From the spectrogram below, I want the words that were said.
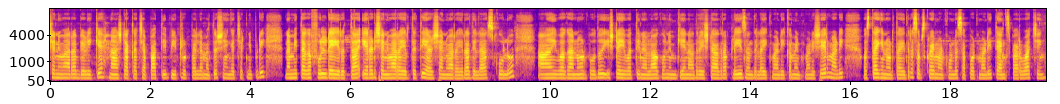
ಶನಿವಾರ ಬೆಳಿಗ್ಗೆ ನಾಷ್ಟಕ್ಕೆ ಚಪಾತಿ, ಬೀಟ್ರೂಟ್ ಪಲ್ಯ ಮತ್ತು ಶೇಂಗಾ ಚಟ್ನಿ ಪುಡಿ. ನಮಿತಾಗ ಫುಲ್ ಡೇ ಇರುತ್ತೆ? ಎರಡು ಶನಿವಾರ ಇರ್ತೈತಿ, ಎರಡು ಶನಿವಾರ ಇರೋದಿಲ್ಲ ಸ್ಕೂಲು ಇವಾಗ ನೋಡ್ಬೋದು, ಇಷ್ಟೇ ಇವತ್ತಿನ ಲಾಗು ನಿಮ್ಗೇನಾದರೂ ಇಷ್ಟ ಆದ್ರೆ ಪ್ಲೀಸ್ ಒಂದು ಲೈಕ್ ಮಾಡಿ ಕಮೆಂಟ್ ಮಾಡಿ ಶೇರ್ ಮಾಡಿ. ಹೊಸ್ದಾಗಿ ನೋಡ್ತಾ ಇದ್ರೆ ಸಬ್ಸ್ಕ್ರೈಬ್ ಮಾಡಿಕೊಂಡು ಸಪೋರ್ಟ್ ಮಾಡಿ. ಥ್ಯಾಂಕ್ಸ್ ಫಾರ್ ವಾಚಿಂಗ್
